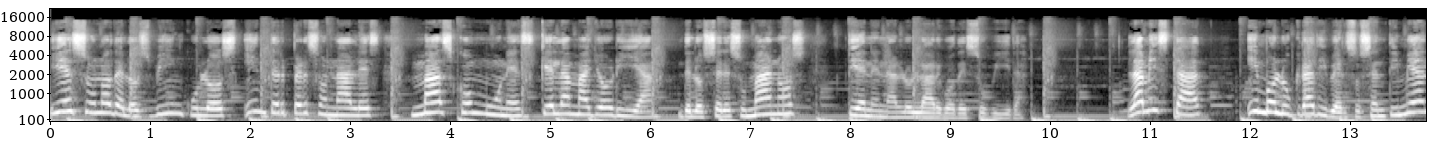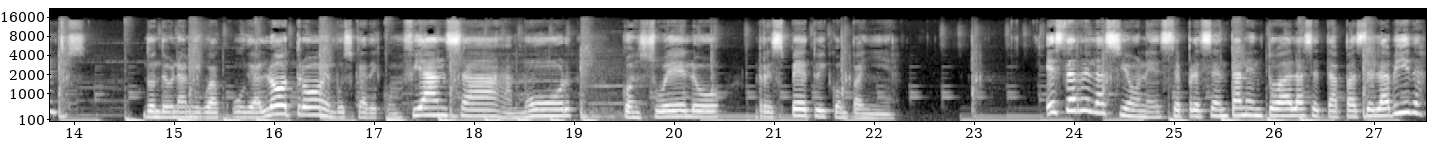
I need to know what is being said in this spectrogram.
y es uno de los vínculos interpersonales más comunes que la mayoría de los seres humanos tienen a lo largo de su vida. La amistad involucra diversos sentimientos, donde un amigo acude al otro en busca de confianza, amor, consuelo, respeto y compañía. Estas relaciones se presentan en todas las etapas de la vida,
